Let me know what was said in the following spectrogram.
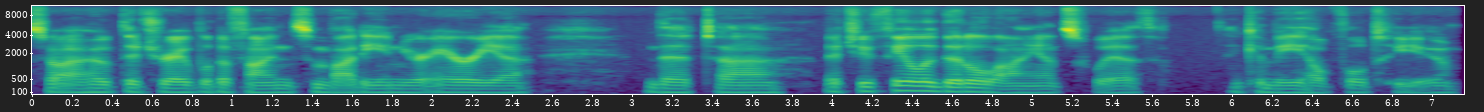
So I hope that you're able to find somebody in your area that uh, that you feel a good alliance with and can be helpful to you.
